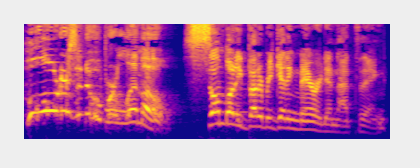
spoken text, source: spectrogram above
Who orders an Uber limo? Somebody better be getting married in that thing.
